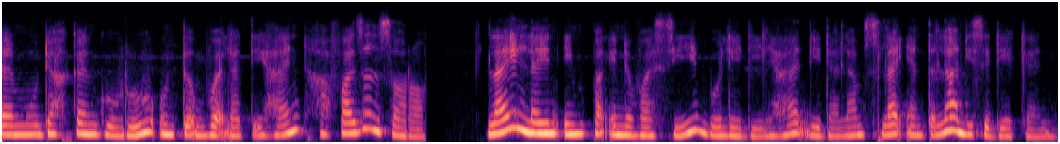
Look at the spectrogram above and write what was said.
dan mudahkan guru untuk buat latihan hafazan sorof. Lain-lain impak inovasi boleh dilihat di dalam slide yang telah disediakan.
